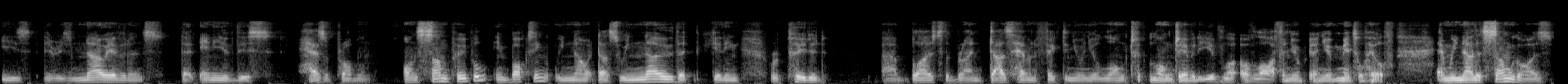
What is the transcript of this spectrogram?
is there is no evidence that any of this has a problem. On some people in boxing, we know it does. So we know that getting repeated uh, blows to the brain does have an effect on you and your long t- longevity of, of life and your and your mental health. And we know that some guys,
